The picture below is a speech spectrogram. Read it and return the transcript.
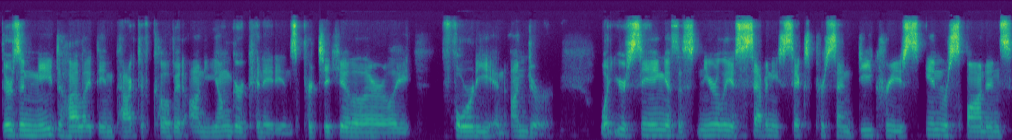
there's a need to highlight the impact of COVID on younger Canadians, particularly 40 and under what you're seeing is a, nearly a 76% decrease in respondents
